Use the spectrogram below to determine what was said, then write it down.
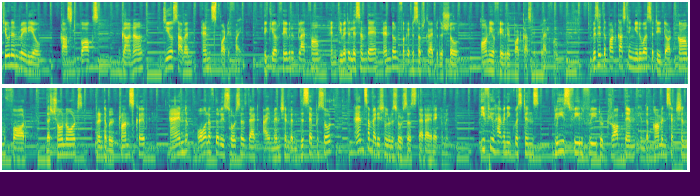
TuneIn Radio, Castbox, Gaana, JioSaavn, and Spotify. Pick your favorite platform and give it a listen there. And don't forget to subscribe to the show on your favorite podcasting platform. Visit thepodcastinguniversity.com for the show notes, printable transcript, and all of the resources that I mentioned in this episode, and some additional resources that I recommend. If you have any questions, please feel free to drop them in the comment section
